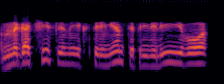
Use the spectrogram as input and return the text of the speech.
Многочисленные эксперименты привели его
